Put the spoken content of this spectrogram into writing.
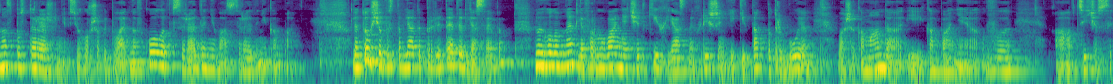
на спостереження всього, що відбувається навколо, всередині вас, всередині кампанії. Для того, щоб виставляти пріоритети для себе, ну і головне для формування чітких ясних рішень, які так потребує ваша команда і компанія в, в ці часи.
